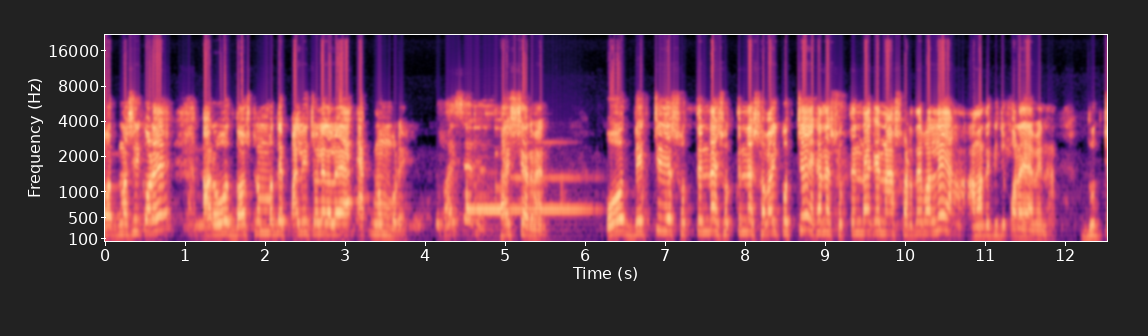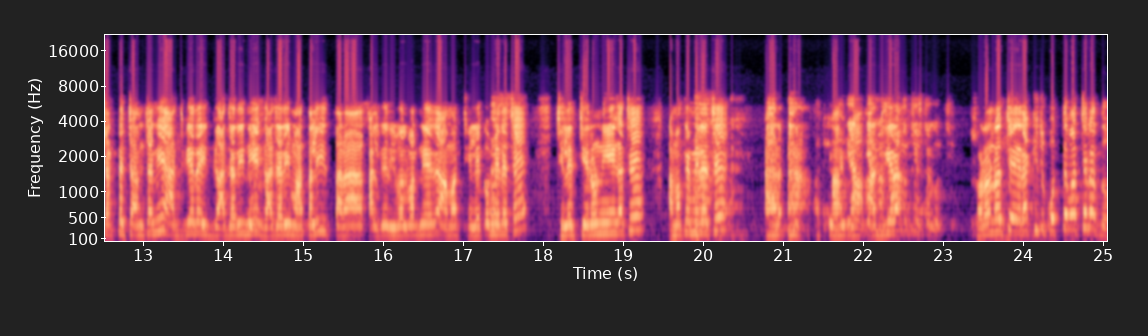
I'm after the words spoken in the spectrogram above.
বদমাশি করে আর ও দশ নম্বরে পালিয়ে চলে গেল এক নম্বরে। ভাইস চেয়ারম্যান ভাইস চেয়ারম্যান ও দেখছে যে সত্যেন রায় সত্যেন রায় সবাই করছে এখানে সত্যেন রায়কে না সরাতে পারলে আমাদের কিছু করা যাবে না। দু চারটে চামচা নিয়ে আজকের এই গাজারি নিয়ে গাজারি মাতালি তারা কালকে রিভলভার নিয়ে গেছে আমার ছেলেকেও মেরেছে ছেলের চেনও নিয়ে গেছে আমাকে মেরেছে আর আজকের চেষ্টা করছি। সরানো হচ্ছে এরা কিছু করতে পারছে না তো?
